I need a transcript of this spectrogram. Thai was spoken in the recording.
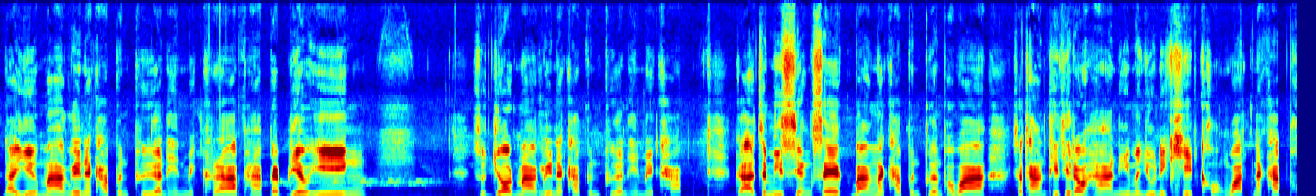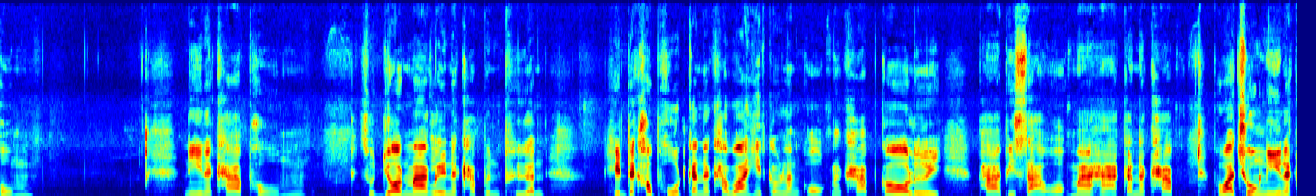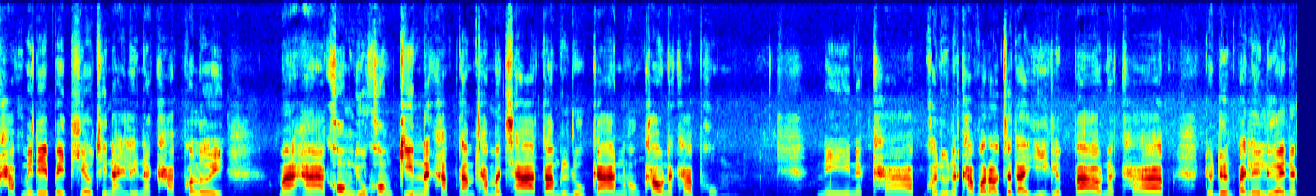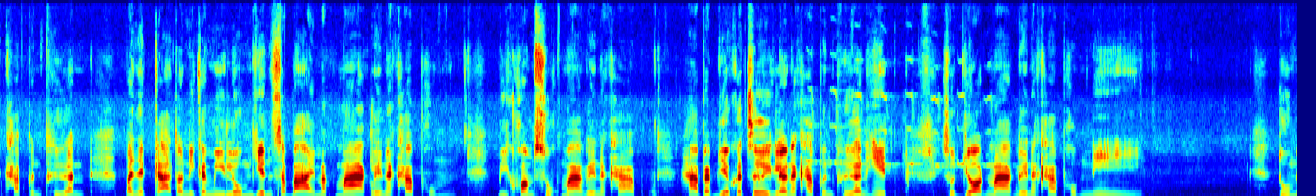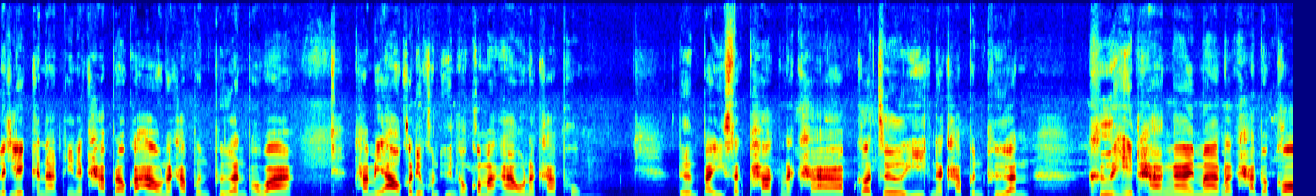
ได้เยอะมากเลยนะครับ เพื่อนๆเห็นไหมครับ หาแป๊บเดียวเอง สุดยอดมากเลยนะครับ เพื่อนๆเห็นไหมครับ ก็อาจจะมีเสียงแทรกบ้างนะครับ เพื่อนๆเพราะว่าสถานที่ที่เราหานี้มันอยู่ในเขตของวัดนะครับผมนี่นะครับผมสุดยอดมากเลยนะครับเพื่อนๆ เห็นแต่เขาโพสต์กันนะครับว่าเห็ดกำลังออกนะครับ ก็เลยพาพี่สาวออกมาหากันนะครับ เพราะว่าช่วงนี้นะครับไม่ได้ไปเที่ยวที่ไหนเลยนะครับ ก็เลยมาหาของอยู่ของกินนะครับ ตามธรรมชาติตามฤดูกาลของเขานะครับ ผมนี่นะครับคอยดูนะครับว่าเราจะได้อีกหรือเปล่านะครับ เดี๋ยวเดินไปเรื่อยๆนะครับเพื่อนๆ บรรยากาศตอนนี้ก็มีลมเย็นสบายมากๆเลยนะครับ ผมมีความสุขมากเลยนะครับ หาแป๊บเดียวก็เจออีกแล้วนะครับ เพื่อนๆเห็ด สุดยอดมากเลยนะครับ ผมนี่ตูมเล็กๆ ขนาดนี้นะครับ เราก็เอานะครับเพื่อนๆ เพราะว่าถ้าไม่เอาก็เดี๋ยวคนอื่นเขาก็มาเอานะครับ ผมเดินไปอีกสักพักนะครับ ก็เจออีกนะครับเพื่อนๆ คือเห็ดหาง่ายมากแล้วครับแล้วก็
